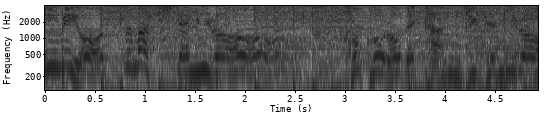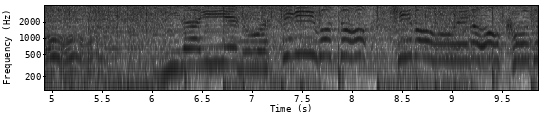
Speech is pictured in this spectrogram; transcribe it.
耳を澄ましてみろ。心で感じてみろ。未来への足音希望への鼓動。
